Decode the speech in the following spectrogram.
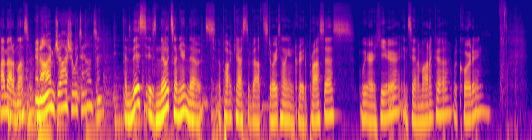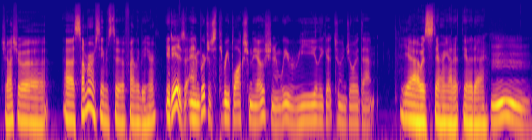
I'm Adam Lesser, And I'm Joshua Townsend. and this is Notes on Your Notes, a podcast about storytelling and creative process. We are here in Santa Monica recording. Joshua, uh, summer seems to finally be here. It is, and we're just three blocks from the ocean, and we really get to enjoy that. Yeah, I was staring at it the other day. Mmm.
